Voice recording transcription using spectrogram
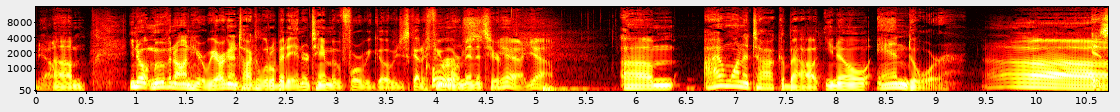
Yeah. Um, you know, moving on here, we are going to talk a little bit of entertainment before we go. We just got a few more minutes here. Yeah, yeah. Um, I want to talk about you know Andor. Ah, Is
